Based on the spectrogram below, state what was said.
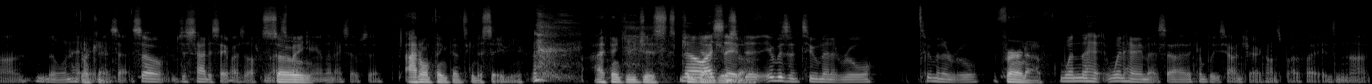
on the one Henry Okay. okay. So just had to save myself from that So- spanking in the next episode. I don't think that's gonna save you. I think you just No, I saved yourself. it. It was a two minute rule. Two minute rule. Fair enough. When the when Harry Met Sally, the complete soundtrack on Spotify is not.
